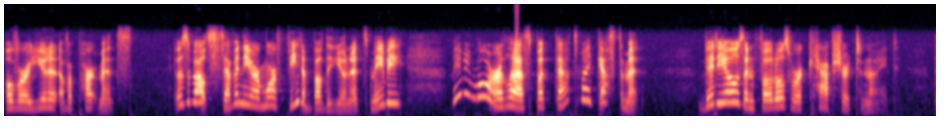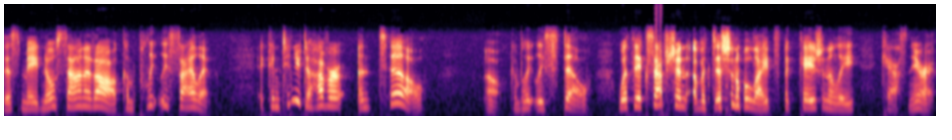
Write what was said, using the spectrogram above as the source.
over a unit of apartments. It was about 70 or more feet above the units, maybe maybe more or less, but that's my guesstimate. Videos and photos were captured tonight. This made no sound at all, completely silent. It continued to hover until oh, completely still, with the exception of additional lights occasionally cast near it.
